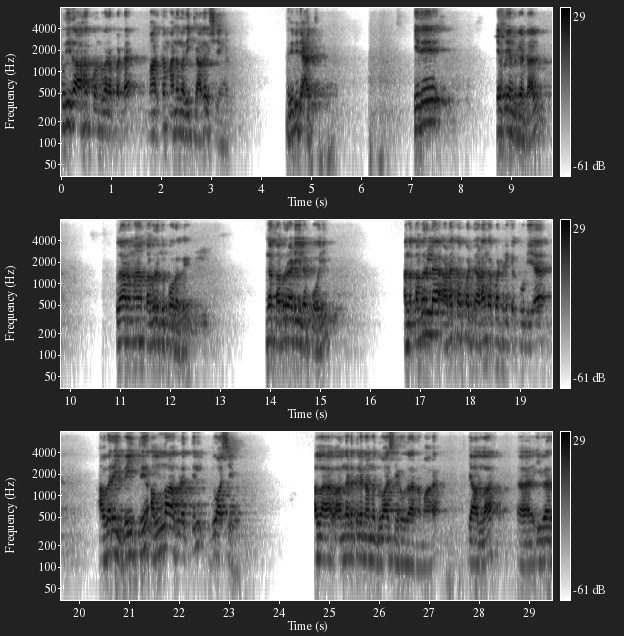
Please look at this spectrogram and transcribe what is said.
புதிதாக கொண்டு வரப்பட்ட மார்க்கம் அனுமதிக்காத விஷயங்கள். இது விதத் இது எப்படி என்று கேட்டால் உதாரணமாக கபருக்கு போகிறது இந்த கபர் அடியில் போய் அந்த கபரில் அடக்கப்பட்டு அடங்கப்பட்டிருக்கக்கூடிய அவரை வைத்து அல்லாஹ்விடத்தில் துவா செய்வோம். அல்லாஹ் அந்த இடத்துல நம்ம துவா செய்கிற உதாரணமாக யா அல்லாஹ் இவர்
